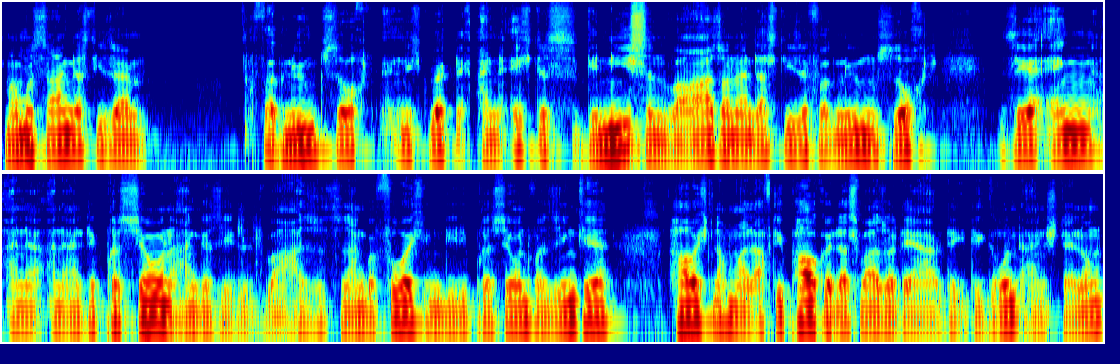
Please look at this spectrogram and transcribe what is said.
Man muss sagen, dass diese Vergnügungssucht nicht wirklich ein echtes Genießen war, sondern dass diese Vergnügungssucht sehr eng an eine, an eine Depression angesiedelt war. Also sozusagen, bevor ich in die Depression versinke, haue ich nochmal auf die Pauke. Das war so der, die, die Grundeinstellung.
